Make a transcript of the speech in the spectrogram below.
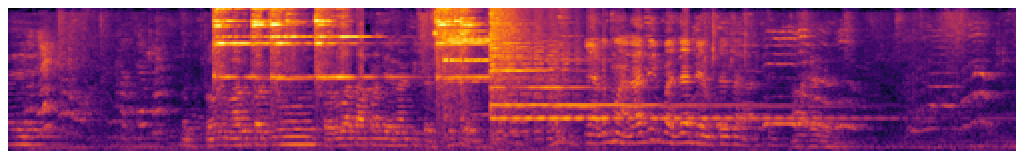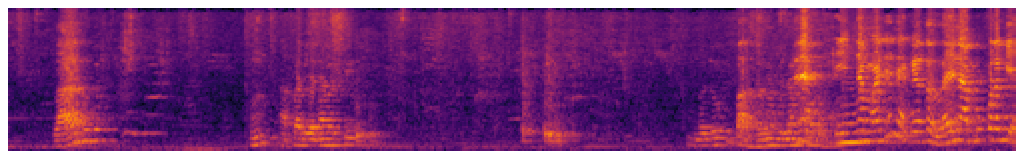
તો મારું કરતું શરૂઆત આપણે બેનાથી કરવી છે પેલું મારાથી બધા ટેમ્પે હતા હા હે લાયા તું હમ આપણા બેનાથી બધું પાછળનું બધા એમને મળે ને કે તો લઈને આપવું પડે બે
